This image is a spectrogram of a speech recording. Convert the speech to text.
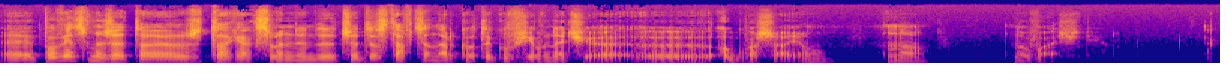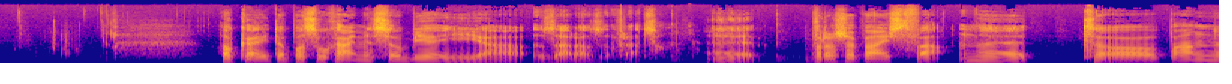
Yy, powiedzmy, że to, że tak jak słynny, czy dostawcy narkotyków się w necie yy, ogłaszają. No, no właśnie. Okej, okay, to posłuchajmy sobie i ja zaraz wracam. Yy, proszę Państwa, to pan,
